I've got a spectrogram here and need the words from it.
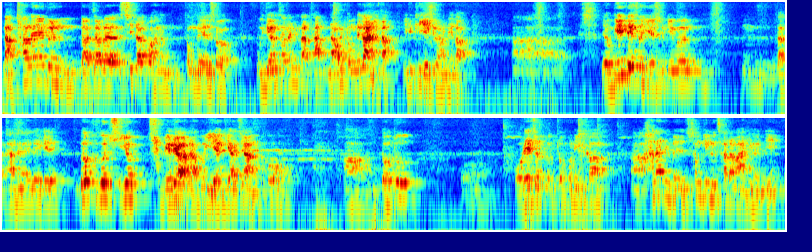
나타넬은 나자렛이라고 하는 동네에서 위대한 사람이 나타, 나올 동네가 아니다. 이렇게 얘기를 합니다. 아, 여기에 대해서 예수님은 음, 나타넬에게 너 그거 지역 차별이야 라고 이야기하지 않고 아, 너도 어, 오래전부터 보니까 아, 하나님을 섬기는 사람 아니었니?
